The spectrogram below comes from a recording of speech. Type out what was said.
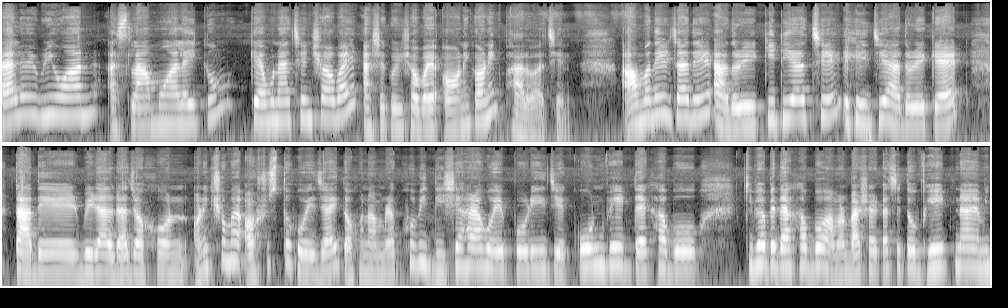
হ্যালো এভরিওয়ান, আসসালামু আলাইকুম। কেমন আছেন সবাই? আশা করি সবাই অনেক অনেক ভালো আছেন। আমাদের যাদের আদরের কিটি আছে, এই যে আদরের ক্যাট, তাদের বিড়ালরা যখন অনেক সময় অসুস্থ হয়ে যায়, তখন আমরা খুবই দিশেহারা হয়ে পড়ি যে কোন ভেট দেখাবো, কীভাবে দেখাবো, আমার বাসার কাছে তো ভেট নাই, আমি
